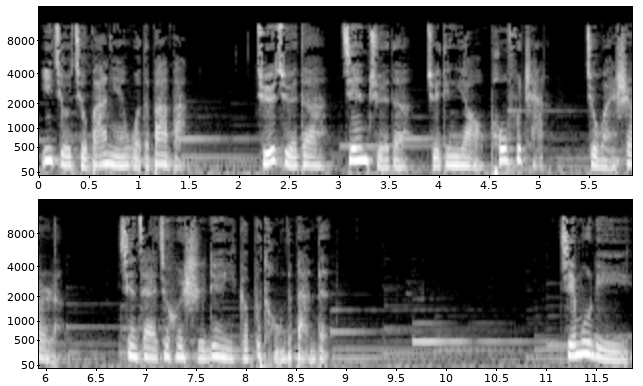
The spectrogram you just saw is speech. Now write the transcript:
一九九八年我的爸爸，决绝的、坚决的决定要剖腹产，就完事儿了。现在就会是另一个不同的版本。节目里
